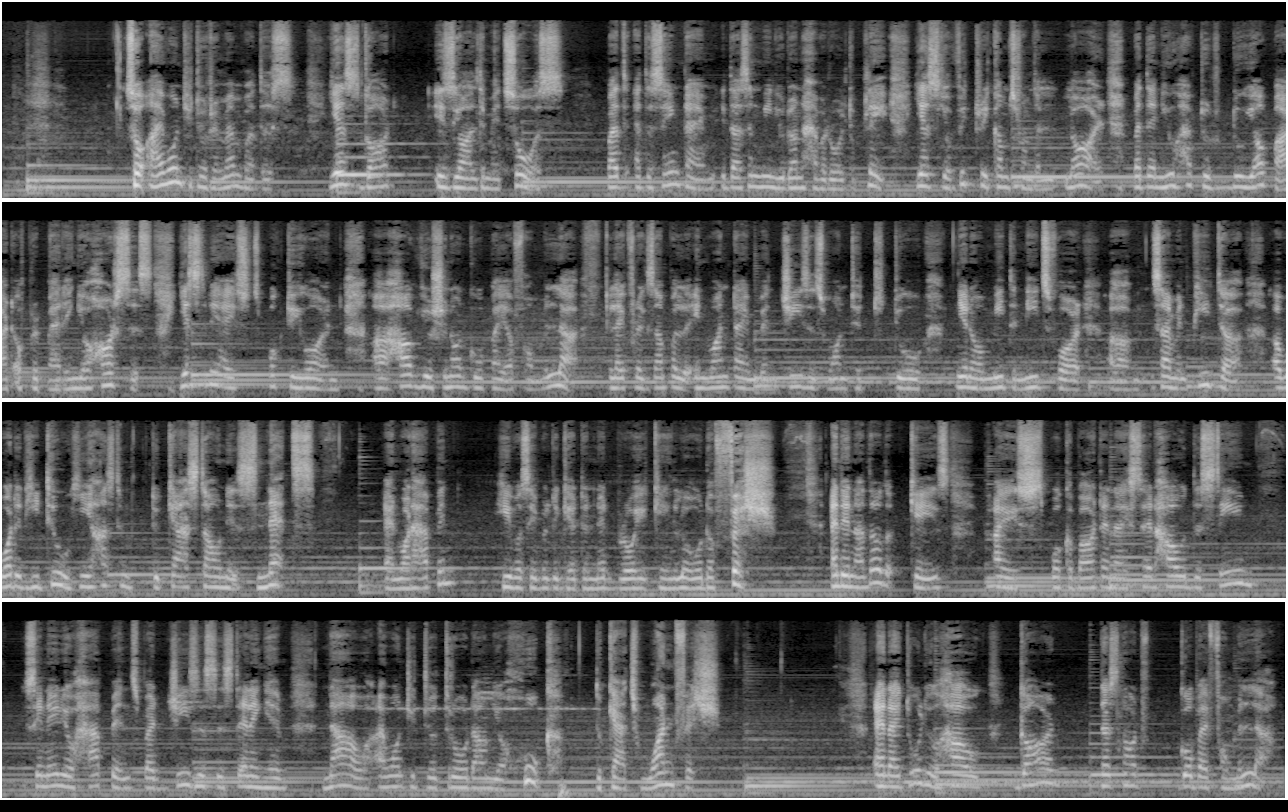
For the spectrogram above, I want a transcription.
So, I want you to remember this. Yes, God is your ultimate source, but at the same time it doesn't mean you don't have a role to play. Yes your victory comes from the lord but then you have to do your part of preparing your horses. Yesterday i spoke to you on uh, how you should not go by a formula. Like for example in one time when jesus wanted to you know meet the needs for um, simon peter uh, what did he do? He asked him to cast down his nets. And what happened? He was able to get a net breaking load of fish and in another case, I spoke about and I said how the same scenario happens, but Jesus is telling him, Now I want you to throw down your hook to catch one fish. And I told you how God does not go by formula.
